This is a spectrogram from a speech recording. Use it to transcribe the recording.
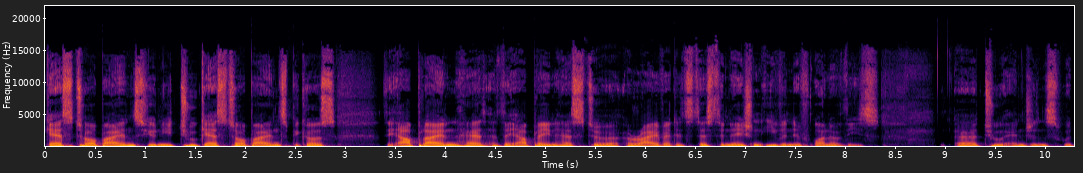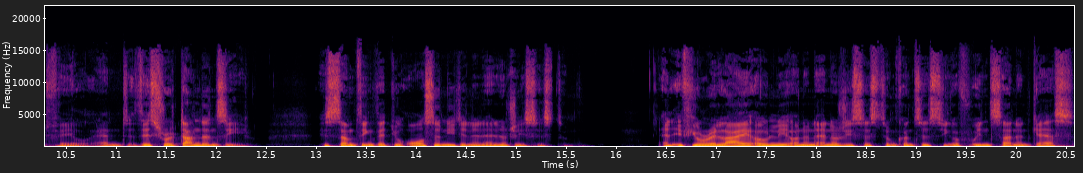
gas turbines? You need two gas turbines because the airplane has the airplane has to arrive at its destination even if one of these uh, two engines would fail. And this redundancy is something that you also need in an energy system. And if you rely only on an energy system consisting of wind, sun, and gas,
